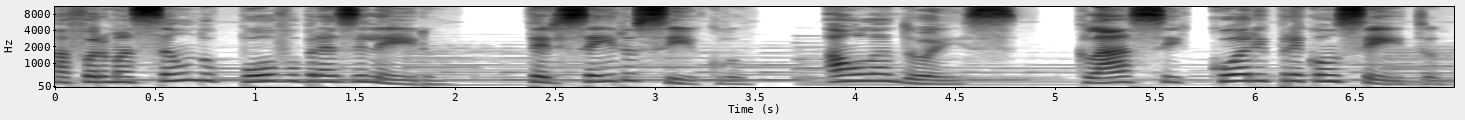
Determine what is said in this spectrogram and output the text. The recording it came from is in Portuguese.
A formação do povo brasileiro. Terceiro ciclo. Aula 2. Classe, cor e preconceito.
